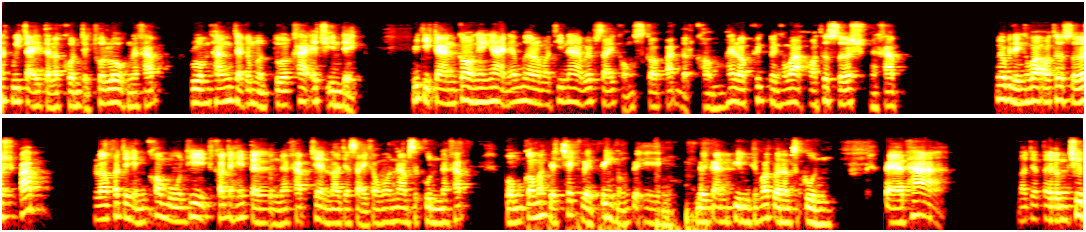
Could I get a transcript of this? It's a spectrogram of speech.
นักวิจัยแต่ละคนจากทั่วโลกนะครับ รวมทั้งจะกำหนดตัวค่า H index วิธีการก็ง่ายๆนะเมื่อเรามาที่หน้าเว็บไซต์ของ scorpus.com ให้เราคลิกเป็นคำว่า author search นะครับ เมื่อไปถึงคำว่า author search ปั๊บเราก็จะเห็นข้อมูลที่เขาจะให้เติมนะครับ เช่นเราจะใส่คำว่านามสกุลนะครับ ผมก็มักจะเช็คเรตติ้งของตัวเอง โดยการพิมพ์เฉพาะตัวนามสกุล แต่ถ้า เราจะเติมชื่อ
